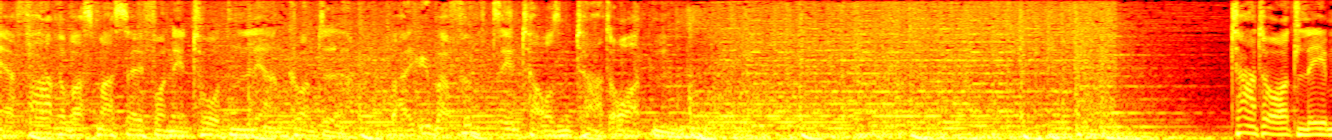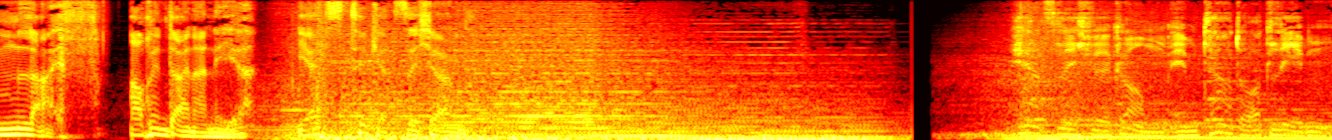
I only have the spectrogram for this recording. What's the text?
Erfahre, was Marcel von den Toten lernen konnte, bei über 15.000 Tatorten. Tatort Leben live, auch in deiner Nähe. Jetzt Tickets sichern. Herzlich willkommen im Tatort Leben.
